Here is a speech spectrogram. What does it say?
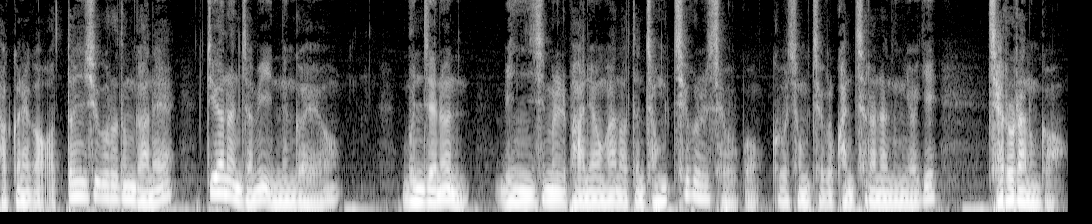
음. 박근혜가 어떤 식으로든 간에 뛰어난 점이 있는 거예요. 문제는 민심을 반영한 어떤 정책을 세우고 그 정책을 관찰하는 능력이 제로라는 거.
